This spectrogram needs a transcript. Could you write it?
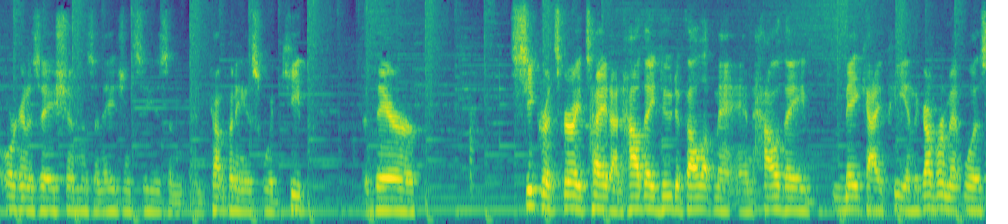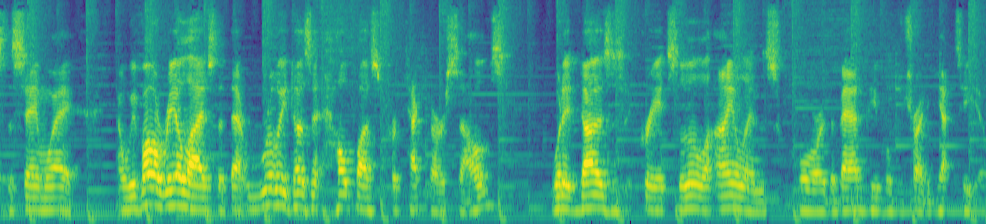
organizations and agencies and, and, companies would keep their secrets very tight on how they do development and how they make ip and the government was the same way. And we've all realized that that really doesn't help us protect ourselves. What it does is it creates little islands for the bad people to try to get to you.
